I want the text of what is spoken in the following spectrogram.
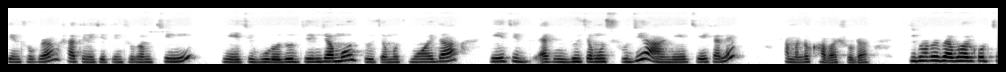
তিনশো গ্রাম, সাথে নিয়েছি তিনশো গ্রাম চিনি, নিয়েছি গুঁড়ো দুধ, তিন চামচ, দুই চামচ ময়দা, নিয়েছি এক, দুই চামচ সুজি আর নিয়েছি এখানে সামান্য খাবার সোডা। কীভাবে ব্যবহার করছি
